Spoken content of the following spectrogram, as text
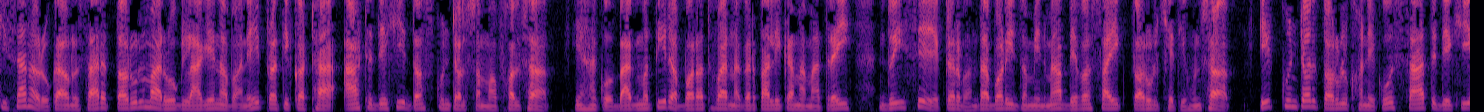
किसानहरूका अनुसार तरूलमा रोग लागेन भने प्रति कट्ठा आठदेखि दस क्विन्टलसम्म फल्छ। यहाँको बागमती र बरथवा नगरपालिकामा मात्रै दुई सय हेक्टर भन्दा बढ़ी जमीनमा व्यावसायिक तरूल खेती हुन्छ। एक क्विन्टल तरूल खनेको सातदेखि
